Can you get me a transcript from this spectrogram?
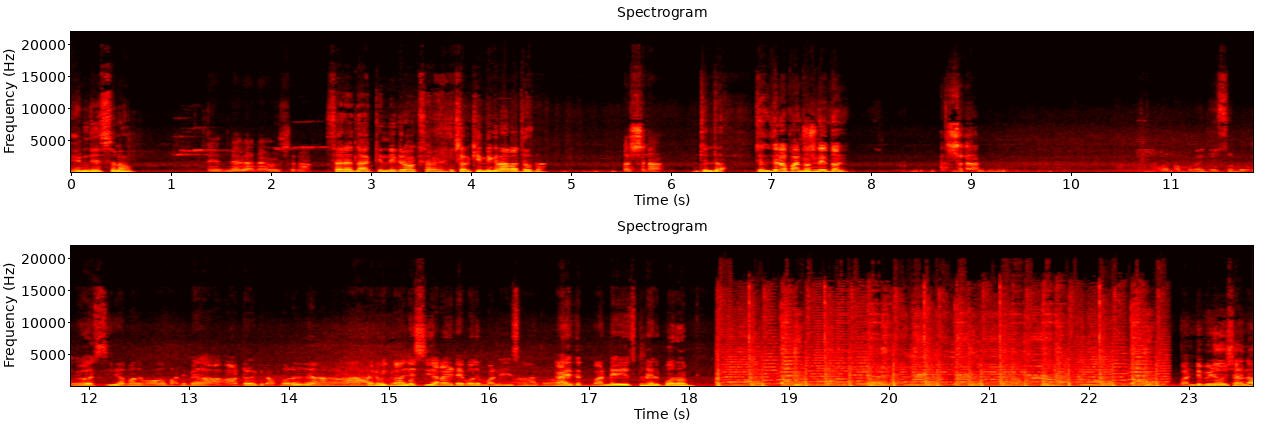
ఏం చేస్తున్నావు? సరే దా కిందికి రా ఒకసారి. ఒకసారి కిందికి రారా చూద్దాం. వస్తున్నా జల్దిరా. జల్దిరా పని ఉంది ఇతను వస్తున్నా ఏవో సీదా మన మామ బండి మీద ఆటోకి నంబర్ ఆటోకి కాల్ చేసి సీదా రైట్ తీసుకుని గాయస్ బండి తీసుకుని వెళ్ళిపోదాం. బండి వీడియో చూసానా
